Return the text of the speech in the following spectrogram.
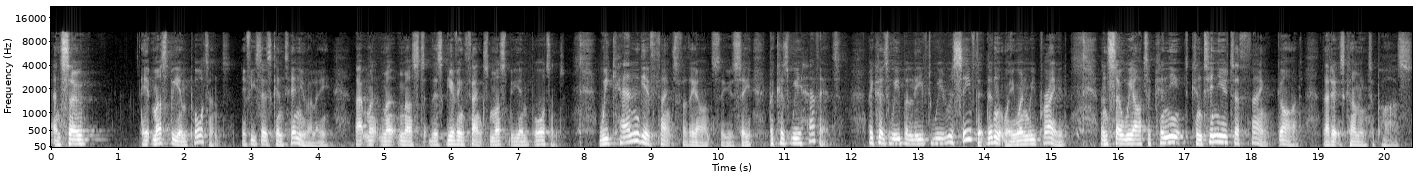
And so it must be important. If he says continually, that must, this giving thanks must be important. We can give thanks for the answer, you see, because we have it. Because we believed we received it, didn't we, when we prayed? And so we are to continue to thank God that it's coming to pass.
